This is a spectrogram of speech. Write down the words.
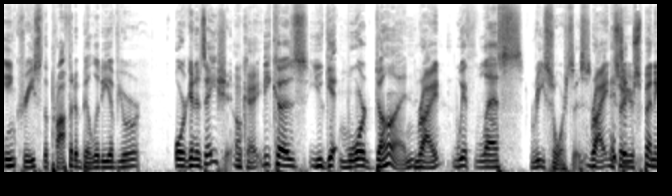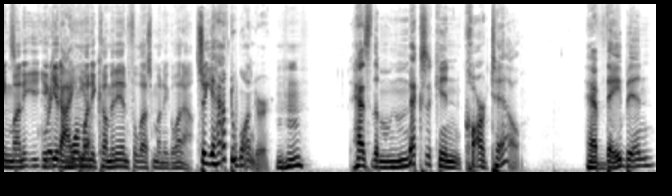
increase the profitability of your organization. Okay. Because you get more done right with less resources. Right, and It's so a- you're spending money. You get more idea. money coming in for less money going out. So you have to wonder Mm-hmm. Has the Mexican cartel have they been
